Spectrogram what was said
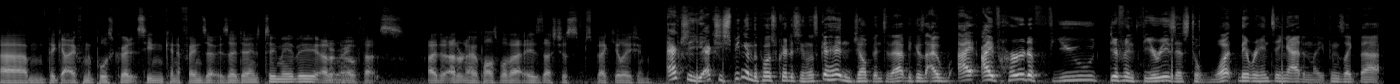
um, the guy from the post-credit scene kind of finds out his identity maybe. I don't know if that's I don't, I don't know how possible that is. That's just speculation. Actually, actually, speaking of the post credit scene, let's go ahead and jump into that because I, I I've heard a few different theories as to what they were hinting at and like things like that.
